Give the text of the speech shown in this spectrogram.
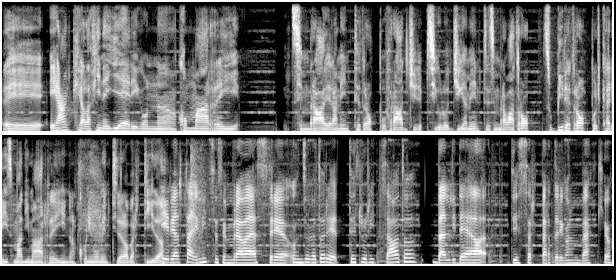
e, e anche alla fine ieri con, con Murray sembrava veramente troppo fragile psicologicamente, sembrava troppo, subire troppo il carisma di Murray in alcuni momenti della partita. In realtà all'inizio sembrava essere un giocatore terrorizzato dall'idea di essere perdere con un vecchio.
